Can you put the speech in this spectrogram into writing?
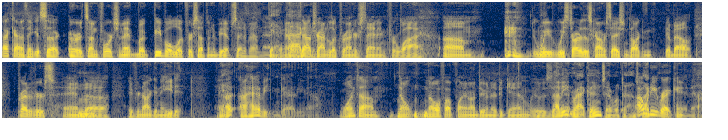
I kind of think it suck or it's unfortunate, but people look for something to be upset about now. Yeah, you know, without trying to look for understanding for why. Um, we we started this conversation talking about predators and uh, if you're not going to eat it. And Mm-hmm. Yeah. I, I have eaten coyote now. One time, don't know if I plan on doing it again. It was I've eaten raccoon several times. I would my, eat raccoon now.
